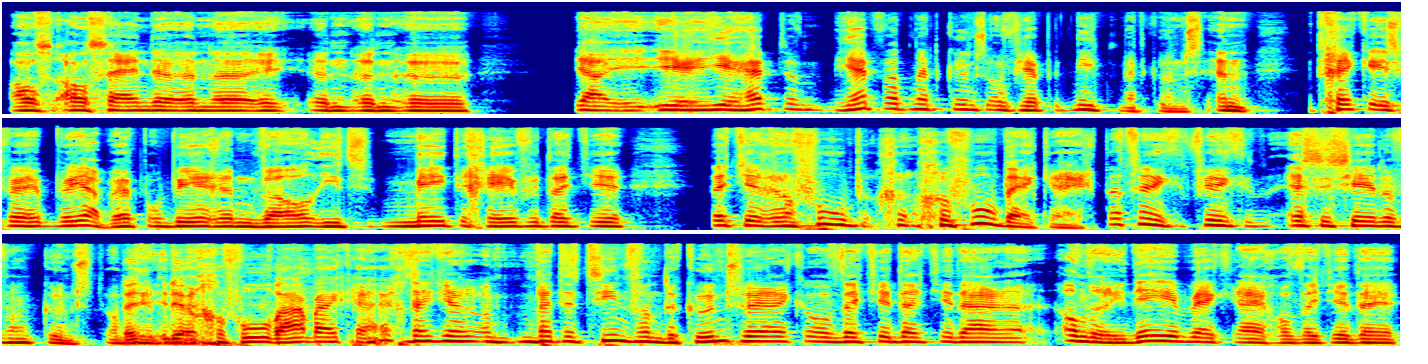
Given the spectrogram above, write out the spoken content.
als, als zijnde een. een, een ja, je, je, hebt je hebt wat met kunst of je hebt het niet met kunst. En het gekke is, we- ja, we proberen wel iets mee te geven dat je, dat je er een gevoel, ge- gevoel bij krijgt. Dat vind ik, vind ik het essentiële van kunst. Dat je er gevoel waarbij krijgt? Dat je met het zien van de kunstwerken, of dat je, dat je daar eh, andere ideeën bij krijgt, of dat je, de,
